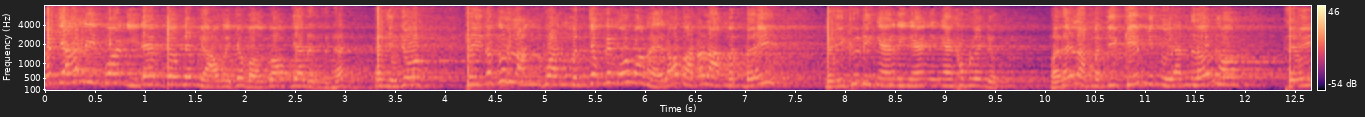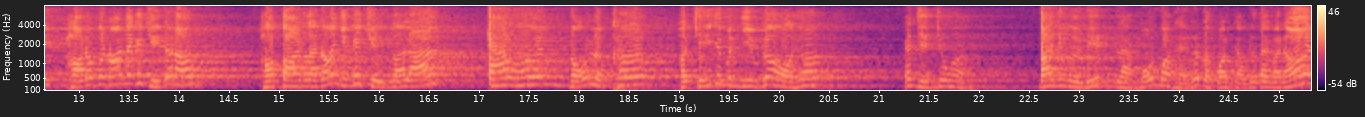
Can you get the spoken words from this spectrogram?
Nó chả liên quan gì đem cơm đem gạo về cho vợ con, gia đình mình hết. Anh hiểu chưa? Thì nó cứ lằn quằn mình trong cái mối quan hệ đó và nó làm mình bị bị cứ đi ngang đi ngang đi ngang không lên được. Và thế là mình đi kiếm những người anh lớn hơn. Thì họ đâu có nói mấy cái chuyện đó đâu. Họ toàn là nói những cái chuyện gọi là cao hơn, nỗ lực hơn. Họ chỉ cho mình nhiều cơ hội hơn. Các anh chị chưa? À bao nhiêu người biết là mối quan hệ rất là quan trọng. Đưa tay và nói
